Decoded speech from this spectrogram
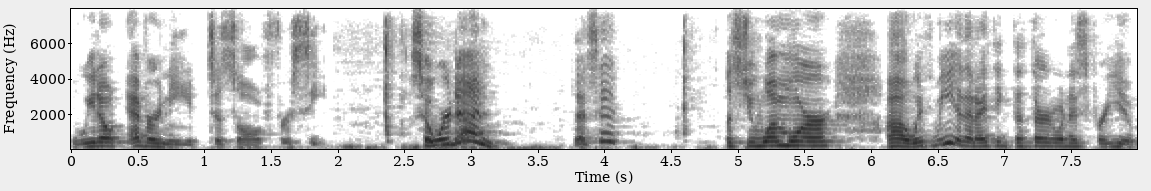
we don't ever need to solve for C. So we're done. That's it. Let's do one more uh, with me, and then I think the third one is for you.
